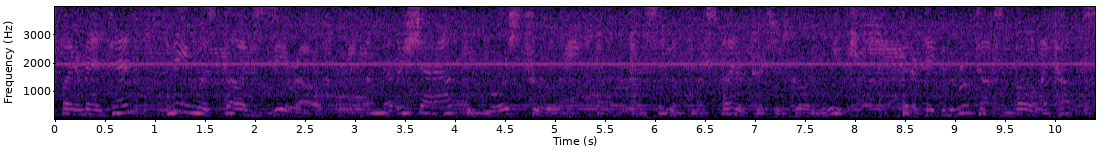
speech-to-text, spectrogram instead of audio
Spider-Man 10, Nameless Thug Zero. Another shout out for yours truly. The signal for my spider tracer's growing weak. Better take to the rooftops and follow my compass.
